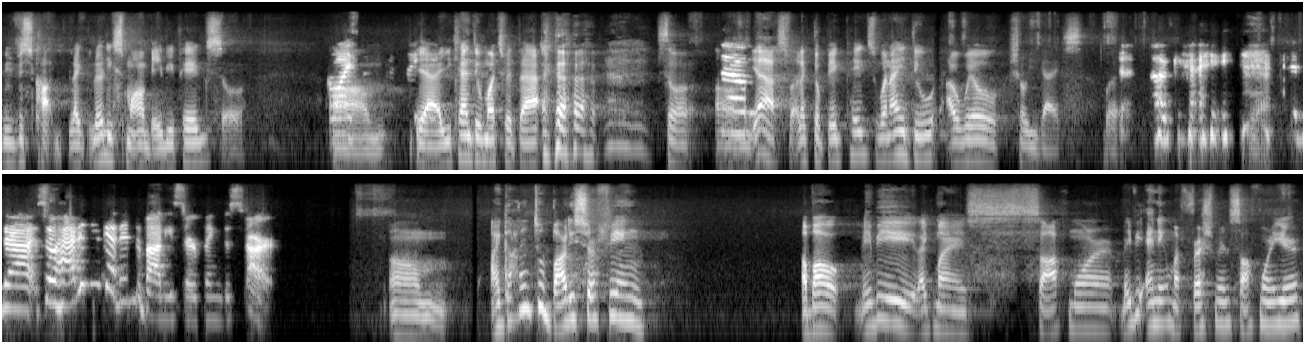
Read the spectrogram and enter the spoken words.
we just caught like really small baby pigs, so Oh, um, yeah, you can't do much with that. so um, So- yeah, so like the big pigs. When I do, I will show you guys. But Okay. Yeah. And, uh, so, how did you get into body surfing to start? um, I got into body surfing about maybe like my sophomore, maybe ending of my freshman sophomore year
